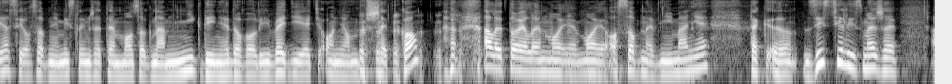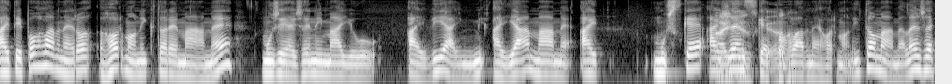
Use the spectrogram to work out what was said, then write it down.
Ja si osobne myslím, že ten mozog nám nikdy nedovolí vedieť o ňom všetko, ale to je len moje, moje osobné vnímanie. Tak e, zistili sme, že aj tie pohlavné hormóny, ktoré máme, muži aj ženy majú aj vy, aj, my, aj ja máme aj mužské aj, aj ženské, ženské pohlavné hormóny. To máme, lenže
